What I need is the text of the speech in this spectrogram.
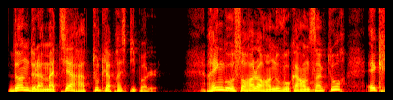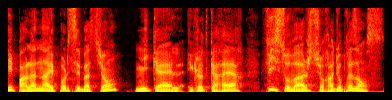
donne de la matière à toute la presse people. Ringo sort alors un nouveau 45 tours, écrit par Lana et Paul Sébastien, Michael et Claude Carrère, Fille sauvage sur Radio Présence.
